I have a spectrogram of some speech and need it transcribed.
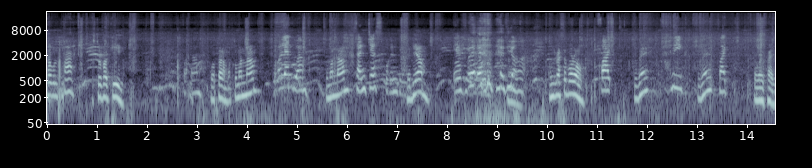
কথা বলছি মুস্তফা কি? কথা তোমার নাম? তোমার নাম? eh dia কোন ক্লাসে পড়ো? fight তুমি? three তুমি? fight সবাই ফাইভ।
